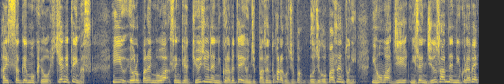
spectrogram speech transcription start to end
排出削減目標を引き上げています。EU ヨーロッパ連合は1990年に比べて40%から55%に日本は2013年に比べ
